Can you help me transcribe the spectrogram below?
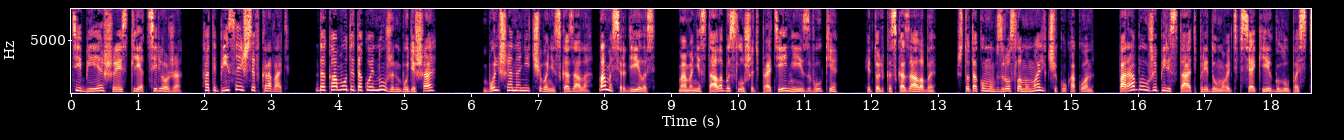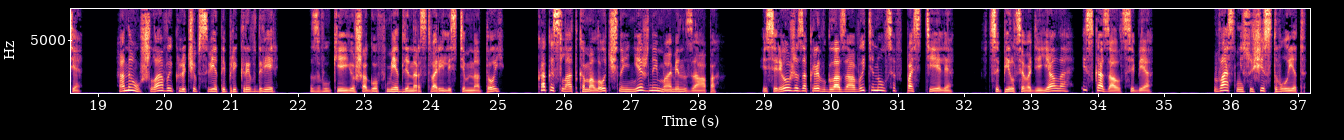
«Тебе шесть лет, Сережа, а ты писаешься в кровать. Да кому ты такой нужен будешь, а?» Больше она ничего не сказала. Мама сердилась. Мама не стала бы слушать про тени и звуки, и только сказала бы, что такому взрослому мальчику, как он, пора бы уже перестать придумывать всякие глупости. Она ушла, выключив свет и прикрыв дверь. Звуки ее шагов медленно растворились темнотой, как и сладко-молочный нежный мамин запах. И Сережа, закрыв глаза, вытянулся в постели, вцепился в одеяло и сказал себе — вас не существует».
